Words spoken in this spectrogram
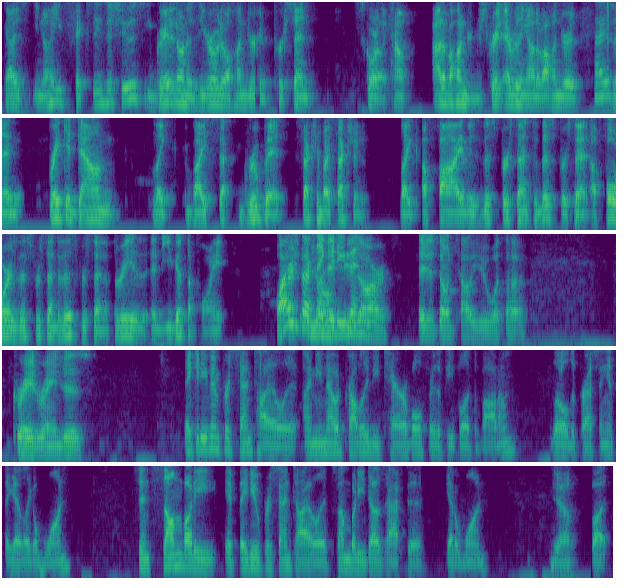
Guys, you know how you fix these issues? You grade it on a zero to hundred percent score, like how out of hundred, just grade everything out of hundred, and then break it down like by se- group it section by section. Like a five is this percent to this percent, a four is this percent to this percent, a three, is, and you get the point. Why is that? Make it even- are. They just don't tell you what the grade range is. They could even percentile it. I mean, that would probably be terrible for the people at the bottom. Little depressing if they get like a one. Since somebody, if they do percentile it, somebody does have to get a one. Yeah, But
